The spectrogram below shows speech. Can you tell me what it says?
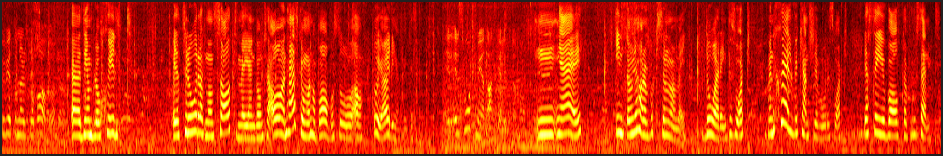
Hur vet du när du ska hoppa av då? Eh, det är en blå skylt. Och jag tror att någon sa till mig en gång så här, den här ska man hoppa av och så, ja, då gör jag det helt enkelt. Är, är det svårt med ankarliften? Mm, nej, inte om jag har en vuxen med mig. Då är det inte svårt. Men själv kanske det vore svårt. Jag säger ju bara 8 procent.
